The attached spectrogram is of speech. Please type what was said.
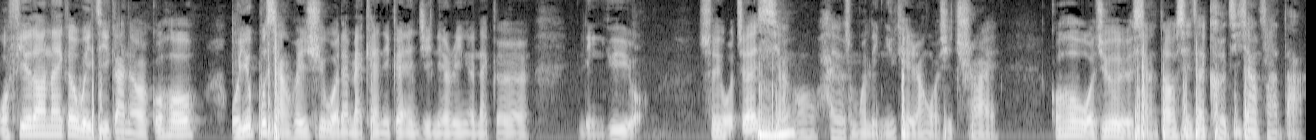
我 feel 到那个危机感了过后，我又不想回去我的 mechanical engineering 的那个领域哦，所以我就在想哦，还有什么领域可以让我去 try？过后我就有想到现在科技这样发达，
